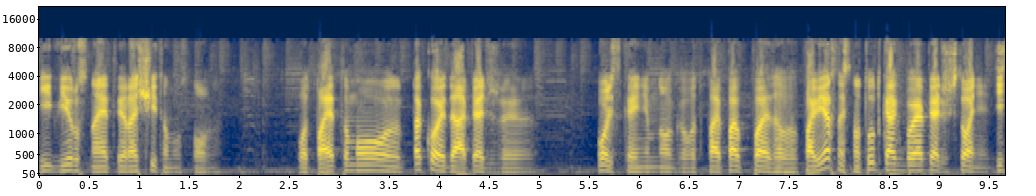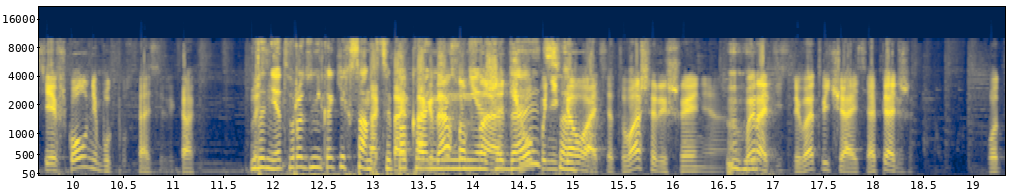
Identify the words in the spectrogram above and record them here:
ви- вирус на это и рассчитан, условно. Вот, поэтому такой, да, опять же, скользкая немного вот по- по- по- поверхность, но тут как бы, опять же, что они, детей в школу не будут пускать или как? Да нет, вроде никаких санкций Так- пока тогда, не, собственно, чего ожидается. паниковать? Это ваше решение. Мгм. Вы родители, вы отвечаете. Опять же, вот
